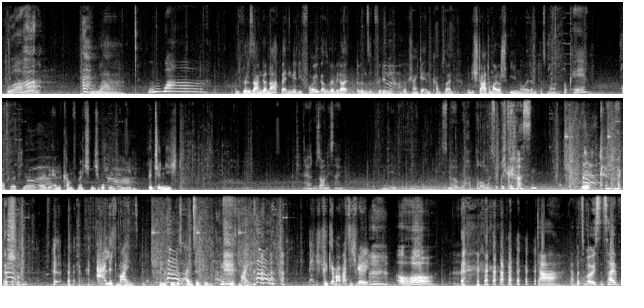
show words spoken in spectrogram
Wow. Wow. Wow. Und ich würde sagen, danach beenden wir die Folge. Also wenn wir da drin sind, für den wird wahrscheinlich der Endkampf sein. Und ich starte mal das Spiel neu, damit das mal Okay. aufhört hier. Weil den Endkampf möchte ich nicht ruckelnd erleben. Bitte nicht. Das muss auch nicht sein. Nee. Ist mir überhaupt noch irgendwas übrig gelassen? Ich merke das schon. Alles meins. Ich bin gefühltes Einzelkind. Alles meins. Ich krieg immer, was ich will. Oho. Da, da wird es mal höchstens Zeit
